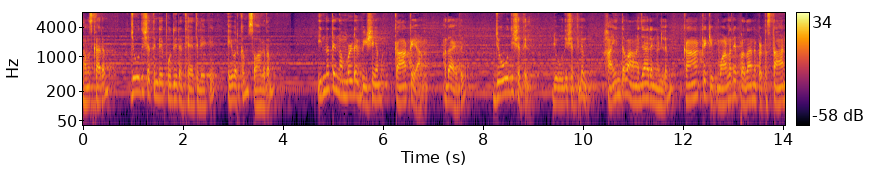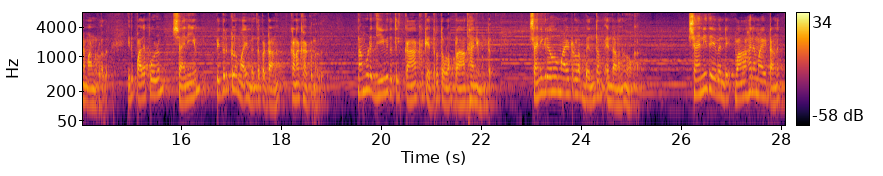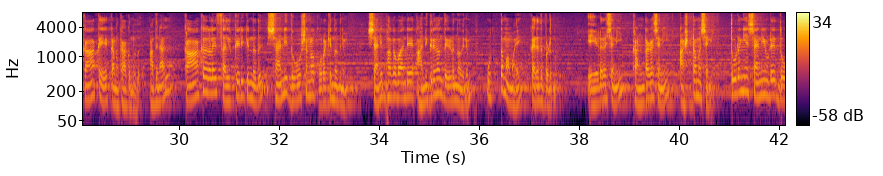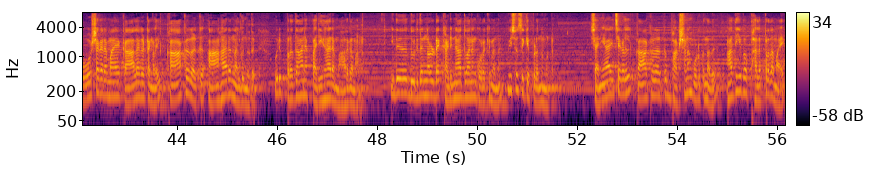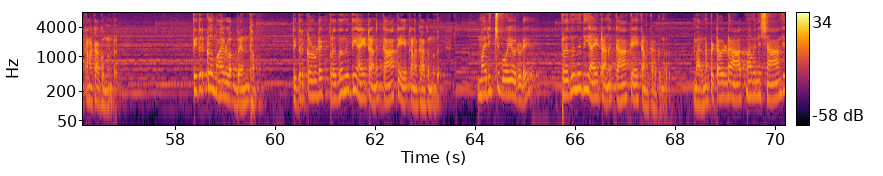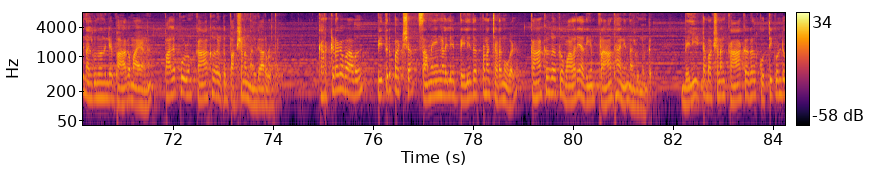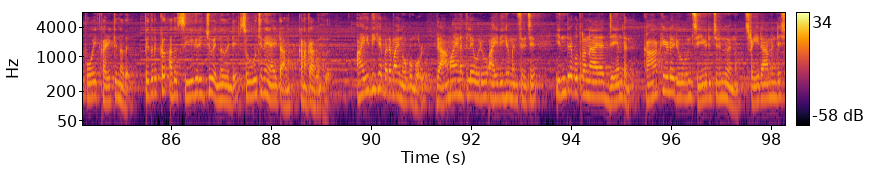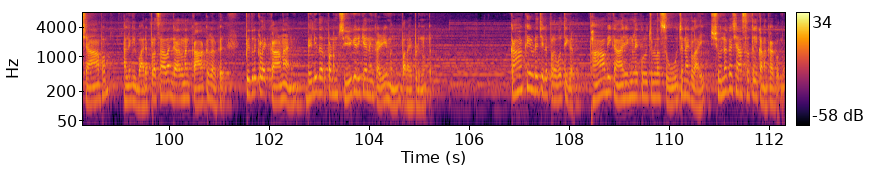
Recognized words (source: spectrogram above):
നമസ്കാരം. ജ്യോതിഷത്തിന്റെ പുതിയൊരധ്യായത്തിലേക്ക് ഏവർക്കും സ്വാഗതം. ഇന്നത്തെ നമ്മളുടെ വിഷയം കാക്കയാണ്. അതായത് ജ്യോതിഷത്തിൽ ജ്യോതിഷത്തിലും ഹൈന്ദവ ആചാരങ്ങളിലും കാക്കയ്ക്ക് വളരെ പ്രധാനപ്പെട്ട സ്ഥാനമാണുള്ളത്. ഇത് പലപ്പോഴും ശനിയും പിതൃക്കളുമായി ബന്ധപ്പെട്ടാണ് കണക്കാക്കുന്നത്. നമ്മുടെ ജീവിതത്തിൽ കാക്കയ്ക്ക് എത്രത്തോളം പ്രാധാന്യമുണ്ട്? ശനിഗ്രഹവുമായിട്ടുള്ള ബന്ധം എന്താണെന്ന് നോക്കാം. ശനിദേവന്റെ വാഹനമായിട്ടാണ് കാക്കയെ കണക്കാക്കുന്നത്. അതിനാൽ കാക്കകളെ സൽക്കരിക്കുന്നത് ശനി ദോഷങ്ങൾ കുറയ്ക്കുന്നതിനും ശനി ഭഗവാന്റെ അനുഗ്രഹം തേടുന്നതിനും ഉത്തമമായി കരുതപ്പെടുന്നു. ഏഴര ശനി കണ്ടകശനി അഷ്ടമശനി തുടങ്ങിയ ശനിയുടെ ദോഷകരമായ കാലഘട്ടങ്ങളിൽ കാക്കകൾക്ക് ആഹാരം നൽകുന്നത് ഒരു പ്രധാന പരിഹാര മാർഗമാണ്. ഇത് ദുരിതങ്ങളുടെ കഠിനാധ്വാനം കുറയ്ക്കുമെന്ന് വിശ്വസിക്കപ്പെടുന്നുമുണ്ട്. ശനിയാഴ്ചകളിൽ കാക്കകൾക്ക് ഭക്ഷണം കൊടുക്കുന്നത് അതീവ ഫലപ്രദമായി കണക്കാക്കുന്നുണ്ട്. പിതൃക്കളുമായുള്ള ബന്ധം പിതൃക്കളുടെ പ്രതിനിധിയായിട്ടാണ് കാക്കയെ കണക്കാക്കുന്നത്. മരിച്ചുപോയവരുടെ പ്രതിനിധിയായിട്ടാണ് കാക്കയെ കണക്കാക്കുന്നത്. മരണപ്പെട്ടവരുടെ ആത്മാവിന് ശാന്തി നൽകുന്നതിന്റെ ഭാഗമായാണ് പലപ്പോഴും കാക്കകൾക്ക് ഭക്ഷണം നൽകാറുള്ളത്. കർക്കിടക വാവ് പിതൃപക്ഷ സമയങ്ങളിലെ ബലിതർപ്പണ ചടങ്ങുകൾ കാക്കകൾക്ക് വളരെയധികം പ്രാധാന്യം നൽകുന്നുണ്ട്. ബലിയിട്ട ഭക്ഷണം കാക്കകൾ കൊത്തിക്കൊണ്ടുപോയി കഴിക്കുന്നത്. പിതൃക്കൾ അത് സ്വീകരിച്ചു എന്നതിന്റെ സൂചനയായിട്ടാണ് കണക്കാക്കുന്നത്. ഐതിഹ്യപരമായി നോക്കുമ്പോൾ രാമായണത്തിലെ ഒരു ഐതിഹ്യമനുസരിച്ച് ഇന്ദ്രപുത്രനായ ജയന്തൻ കാക്കയുടെ രൂപം സ്വീകരിച്ചിരുന്നുവെന്നും ശ്രീരാമന്റെ ശാപം അല്ലെങ്കിൽ വരപ്രസാദം കാരണം കാക്കകൾക്ക് പിതൃക്കളെ കാണാനും ബലിതർപ്പണം സ്വീകരിക്കാനും കഴിയുമെന്നും പറയപ്പെടുന്നുണ്ട്. കാക്കയുടെ ചില പ്രവൃത്തികൾ ഭാവി കാര്യങ്ങളെക്കുറിച്ചുള്ള സൂചനകളായി ശുനകശാസ്ത്രത്തിൽ കണക്കാക്കുന്നു.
